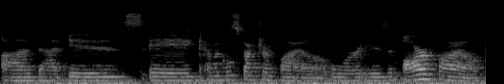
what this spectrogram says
uh, that is a chemical spectra file or is an R file,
